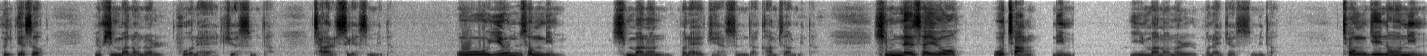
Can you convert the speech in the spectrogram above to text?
분께서 60만 원을 후원해 주셨습니다. 잘 쓰겠습니다. 오윤성님 10만 원 보내주셨습니다. 감사합니다. 힘내세요 오창님 2만 원을 보내주셨습니다. 정진호님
